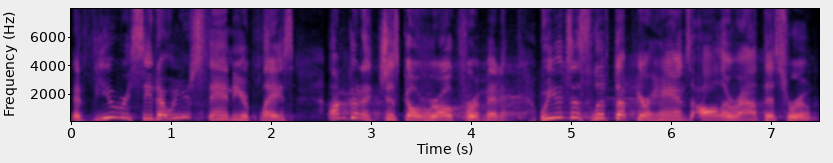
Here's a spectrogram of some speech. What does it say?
If you receive that, will you stand in your place? I'm going to just go rogue for a minute. Will you just lift up your hands all around this room?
